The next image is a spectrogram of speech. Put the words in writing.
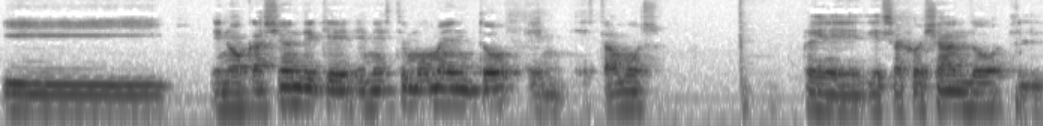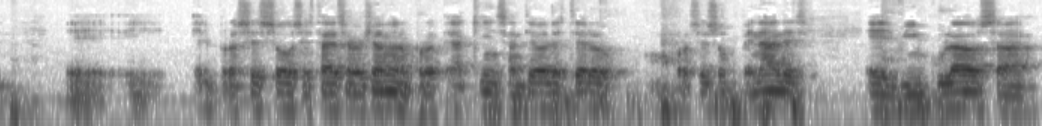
y en ocasión de que en este momento estamos desarrollando el el proceso se está desarrollando aquí en Santiago del Estero, procesos penales eh, vinculados a,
